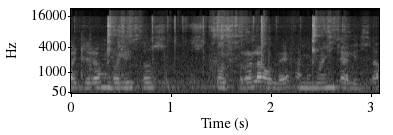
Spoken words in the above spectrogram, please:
बजरंगबलीचं स्तोत्र लावलंय हनुमान चालिसा.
